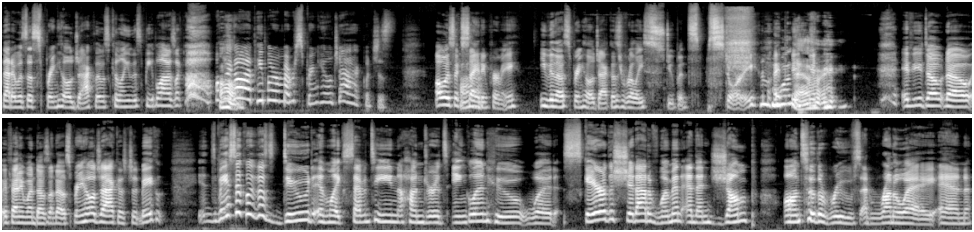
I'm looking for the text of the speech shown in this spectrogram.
that it was a Spring Heel Jack that was killing these people. I was like, oh my Oh. god, people remember Spring Heel Jack, which is Always exciting for me, even though Spring Heel Jack is a really stupid s- story. In my opinion. If you don't know, if anyone doesn't know, Spring Heel Jack is just ba- it's basically this dude in like 1700s England who would scare the shit out of women and then jump onto the roofs and run away. And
